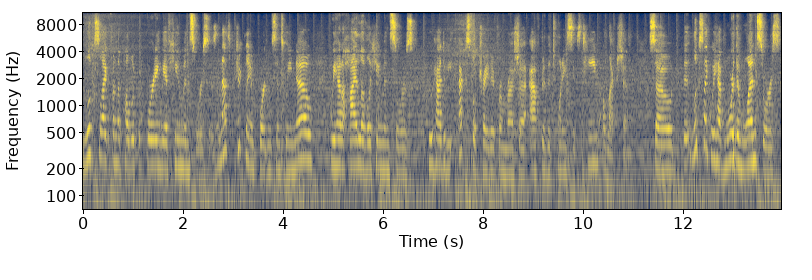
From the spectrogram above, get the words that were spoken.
looks like from the public reporting, we have human sources. And that's particularly important since we know we had a high level human source who had to be exfiltrated from Russia after the 2016 election. So it looks like we have more than one source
